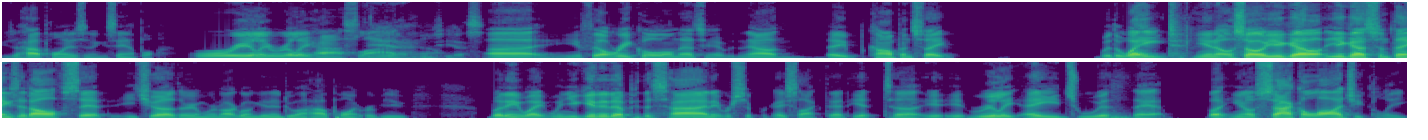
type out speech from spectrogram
Use a Hi-Point as an example. Really, really high slide. Yeah, yes. Uh, you felt recoil on that. Now they compensate with the weight, you know. So you got you got some things that offset each other, and we're not going to get into a Hi-Point review. But anyway, when you get it up to this high and it reciprocates like that, it uh, it, it really aids with that. But you know, psychologically,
